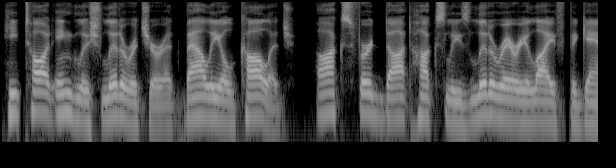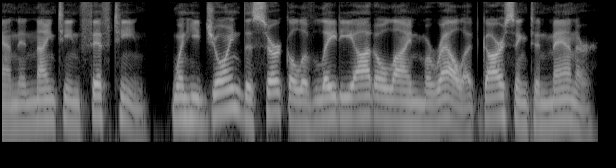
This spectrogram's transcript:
He taught English literature at Balliol College, Oxford. Huxley's literary life began in 1915 when he joined the circle of Lady Ottolina Morrell at Garsington Manor.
